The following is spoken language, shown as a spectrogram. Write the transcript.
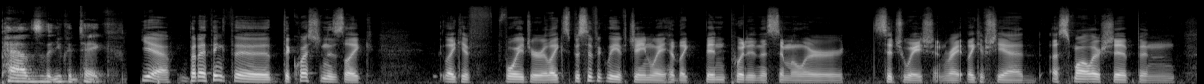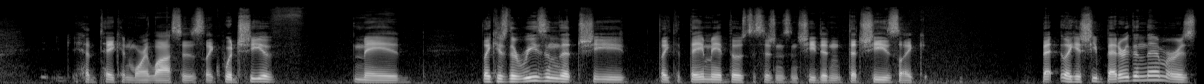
paths that you could take. Yeah, but I think the the question is like, like if Voyager, like specifically if Janeway had like been put in a similar situation, right? Like if she had a smaller ship and had taken more losses, like would she have made like is the reason that she like that they made those decisions and she didn't that she's like be, like is she better than them or is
